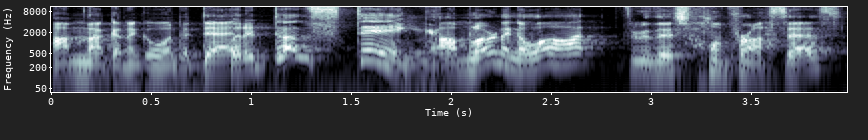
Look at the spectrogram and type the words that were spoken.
I'm not gonna go into debt, but it does sting. I'm learning a lot through this whole process,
